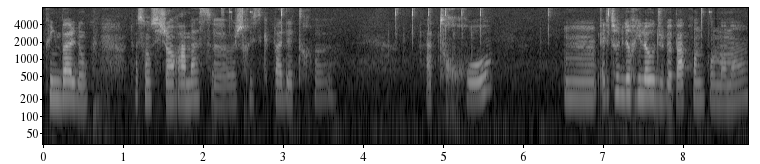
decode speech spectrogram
qu'une balle, donc de toute façon si j'en ramasse, euh, je risque pas d'être euh, à trop. Hum, et le truc de reload, je vais pas prendre pour le moment.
